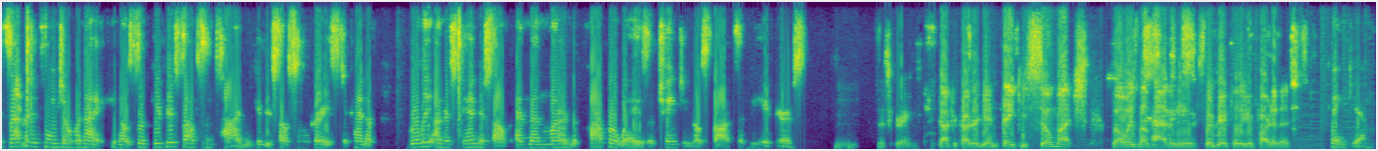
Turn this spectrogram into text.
It's not going to change overnight, you know, so give yourself some time and give yourself some grace to kind of really understand yourself and then learn the proper ways of changing those thoughts and behaviors. Hmm, that's great. Dr. Carter, again, thank you so much. We always love having you. So grateful that you're part of this. Thank you.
